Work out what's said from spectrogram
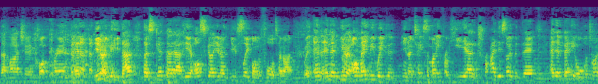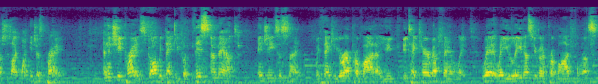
That high chair, cot, pram, bed. You don't need that. Let's get that out here. Oscar, you don't. You sleep on the floor tonight. And, and then you know, oh, maybe we could, you know, take some money from here and try this over there. And then Benny all the time, she's like, why don't you just pray? And then she prays, God, we thank you for this amount in Jesus' name. We thank you. You're our provider. You, you take care of our family. Where, where you lead us, you're going to provide for us.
